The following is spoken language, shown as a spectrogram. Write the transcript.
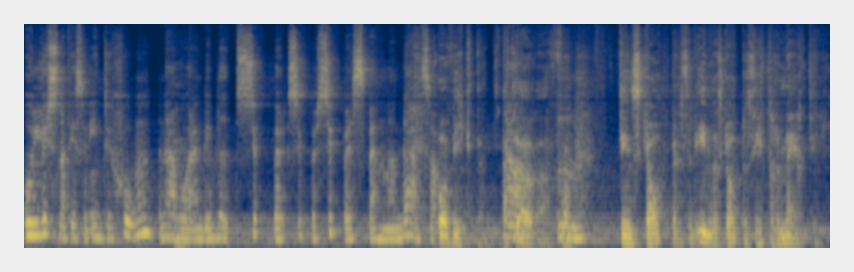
och lyssna till sin intuition den här våren, det blir super, super, super spännande alltså. Och vikten att Ja. Mm. göra. För din skapelse, din inre skapelse hittar du mer till.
